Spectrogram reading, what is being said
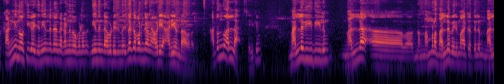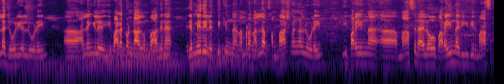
ഇപ്പം കണ്ണി നോക്കി കഴിഞ്ഞാൽ നീ എന്തിനാണ് എന്റെ കണ്ണി നോക്കണത്? നീ എന്തിന്റെ അവിടെ ഇരുന്ന്? ഇതൊക്കെ പറഞ്ഞിട്ടാണ് അവിടെ അടി ഉണ്ടാവുന്നത് അതൊന്നും അല്ല. ശരിക്കും നല്ല രീതിയിലും നല്ല നമ്മുടെ നല്ല പെരുമാറ്റത്തിലും നല്ല ജോലികളിലൂടെയും അല്ലെങ്കിൽ ഈ വഴക്കുണ്ടാകുമ്പോൾ അതിനെ രമ്യതയിൽ എത്തിക്കുന്ന നമ്മുടെ നല്ല സംഭാഷണങ്ങളിലൂടെയും ഈ പറയുന്ന മാസ് ഡയലോഗ് പറയുന്ന രീതിയിൽ മാസ്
